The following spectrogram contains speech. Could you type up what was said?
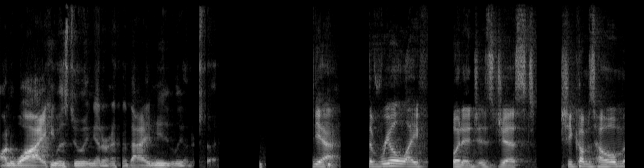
on why he was doing it or anything. That I immediately understood. Yeah, the real life footage is just she comes home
